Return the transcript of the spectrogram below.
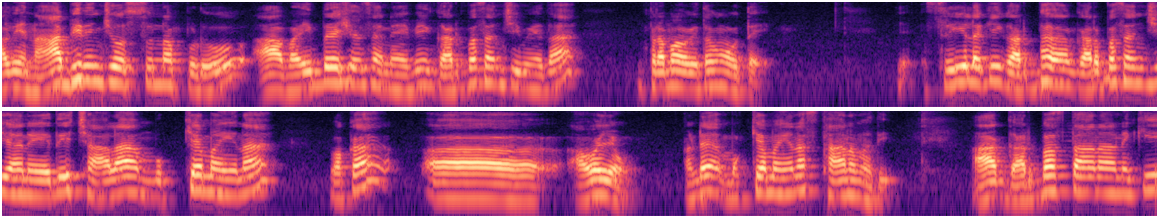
అవి నాభి నుంచి వస్తున్నప్పుడు ఆ వైబ్రేషన్స్ అనేవి గర్భసంచి మీద ప్రభావితం అవుతాయి. స్త్రీలకి గర్భ గర్భసంచి అనేది చాలా ముఖ్యమైన ఒక అవయవం. అంటే ముఖ్యమైన స్థానం అది. ఆ గర్భస్థానానికి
